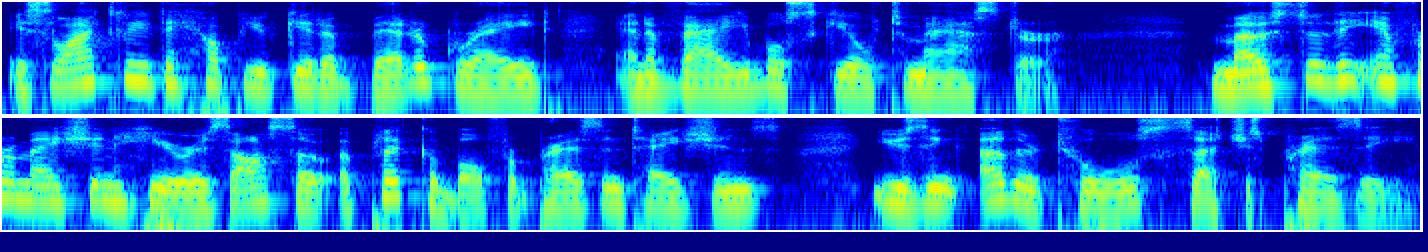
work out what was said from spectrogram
is likely to help you get a better grade and a valuable skill to master. Most of the information here is also applicable for presentations using other tools such as Prezi.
